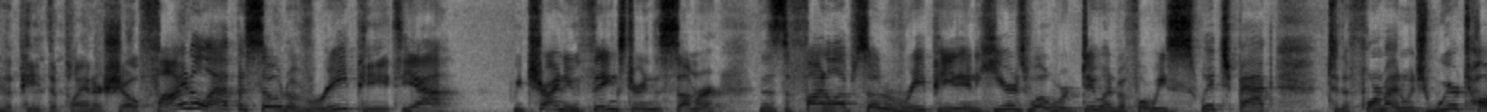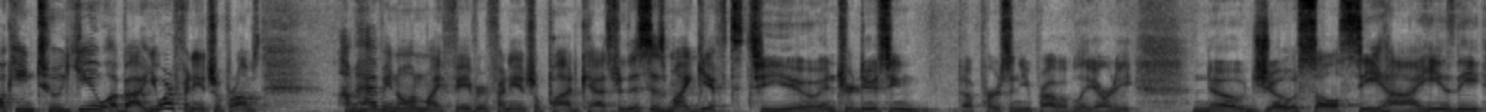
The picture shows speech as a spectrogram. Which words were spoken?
the Pete the Planner Show, final episode of RePete. Yeah, we try new things during the summer. This is the final episode of RePete, and here's what we're doing before we switch back to the format in which we're talking to you about your financial problems. I'm having on my favorite financial podcaster. This is my gift to you. Introducing a person you probably already know, Joe Saul-Sehy. He is the,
